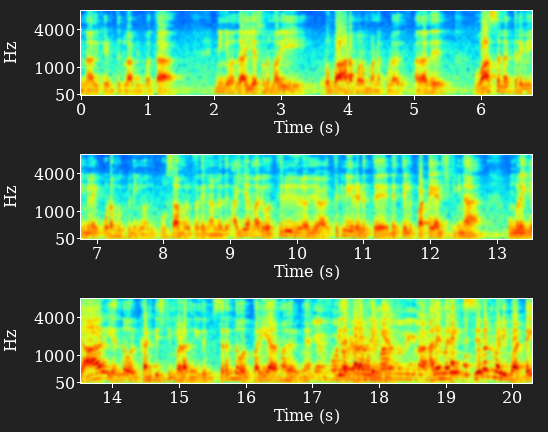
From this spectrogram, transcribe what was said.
என்ன அதுக்கு எடுத்துக்கலாம் அப்படின்னு பார்த்தா நீங்கள் வந்து ஐயா சொன்ன மாதிரி ரொம்ப ஆடம்பரம் பண்ணக்கூடாது. அதாவது வாசன திரவியங்களை உடம்புக்கு நீங்கள் வந்து பூசாமல் இருப்பதே நல்லது. ஐயா மாதிரி ஒரு திரு திருநீர் எடுத்து நெத்தியில் பட்டை அடிச்சிட்டிங்கன்னா உங்களை யார் எந்த ஒரு கண்டிஸ்டியும் படாதுங்க. இது சிறந்த ஒரு பரிகாரமாக இருங்க இதை கடைபிடிங்க? அதே மாதிரி சிவன் வழிபாட்டை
